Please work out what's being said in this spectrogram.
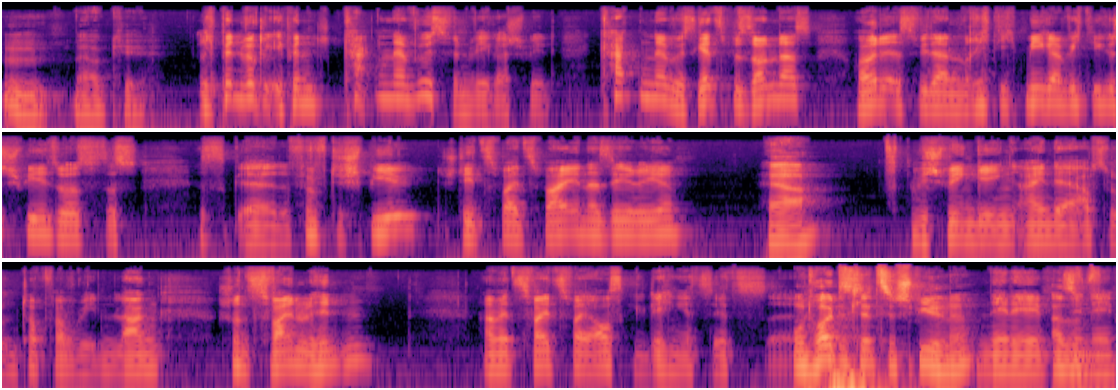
Hm, ja, okay. Ich bin wirklich, ich bin kacken nervös, wenn Vegas spielt. Kacken nervös. Jetzt besonders, heute ist wieder ein richtig mega wichtiges Spiel. So ist das, das äh, fünfte Spiel. Steht 2-2 in der Serie. Ja. Wir spielen gegen einen der absoluten Top-Favoriten. Lagen schon 2-0 hinten. Haben jetzt 2-2 ausgeglichen. Jetzt, jetzt. Äh, Und heute ist letztes Spiel, ne? nee, nee, also- nee, nee.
